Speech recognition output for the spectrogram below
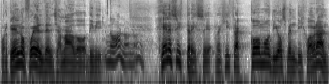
Porque él no fue el del llamado divino. No, no, no. Génesis 13 registra cómo Dios bendijo a Abraham.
